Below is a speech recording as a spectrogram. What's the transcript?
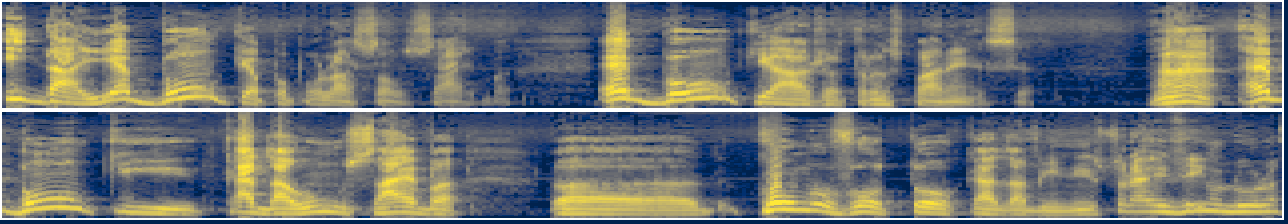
e daí é bom que a população saiba. É bom que haja transparência. É bom que cada um saiba uh, como votou cada ministro. Aí vem o Lula.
